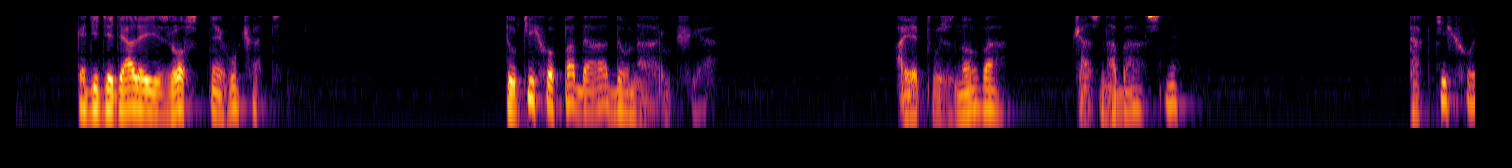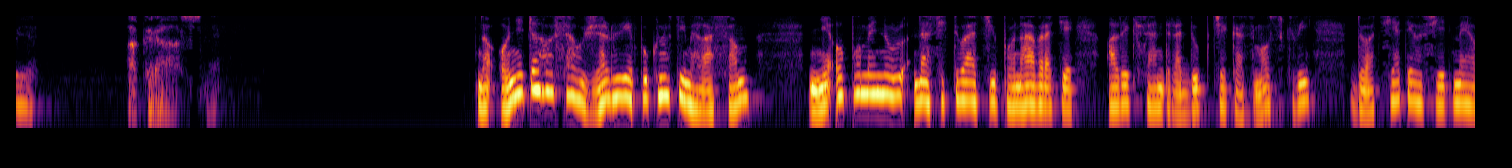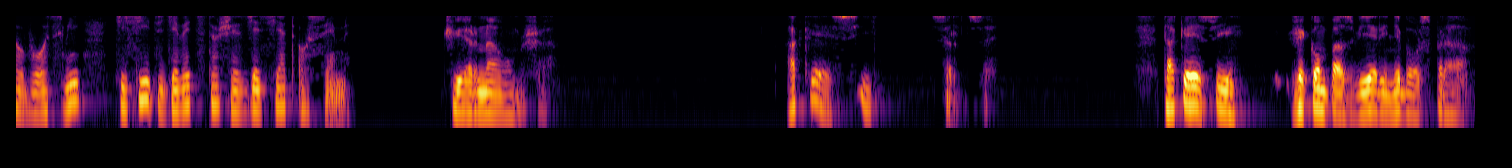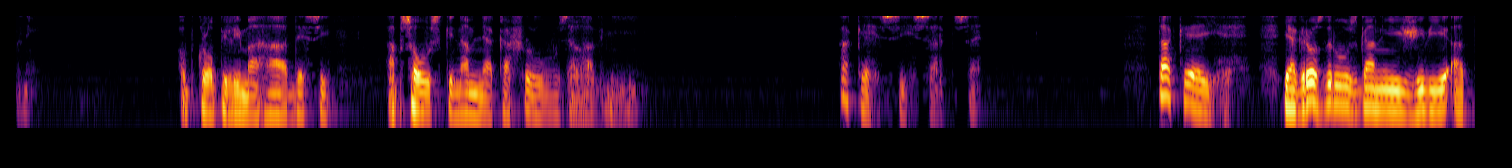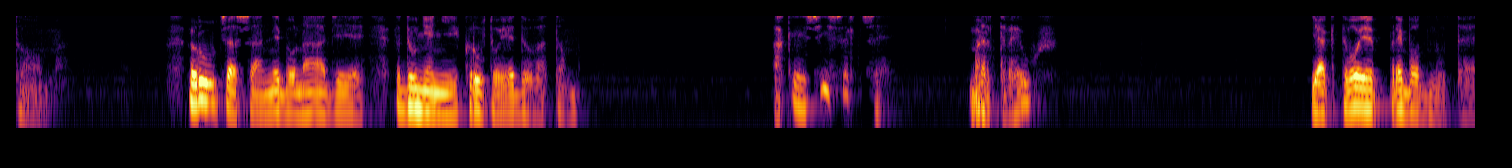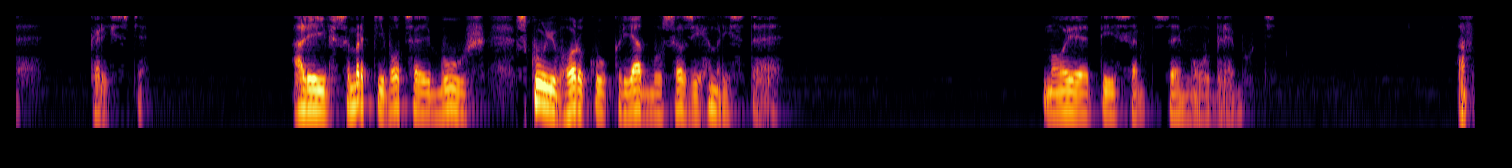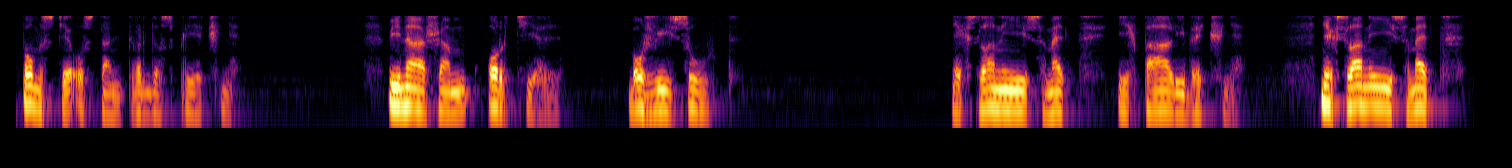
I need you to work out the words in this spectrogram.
keď ide ďalej zlostne hučať. tu ticho padá do náručia. A je tu znova čas na básne? Tak ticho je a krásne. No onedlho sa už žaluje puknutým hlasom, neopomenul na situáciu po návrate Alexandra Dubčeka z Moskvy 27.8.1968. Čierna omša. Aké si srdce? Také si, že kompas viery nebol správny. Obklopili ma hádesy, a psovsky na mňa kašľú z hlavní. Aké si srdce? Také je, jak rozdrúzganý živý atóm. Rúca sa nebo nádeje v dunení kruto jedovatom. Aké si srdce? Mŕtve už? Jak tvoje prebodnuté, Kriste ale i v smrti voceľ búš, skuj v horkú kliatbu slzy hmlisté. Moje ty srdce múdre buď. A v pomste ostaň tvrdo spriečne. Vynášam ortieľ, Boží súd. Nech slaný smet ich páli večne. Nech slaný smet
